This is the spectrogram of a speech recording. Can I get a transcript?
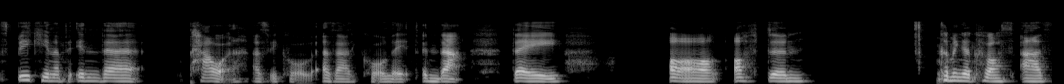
speaking up in their power, as we call as I call it, in that they are often coming across as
